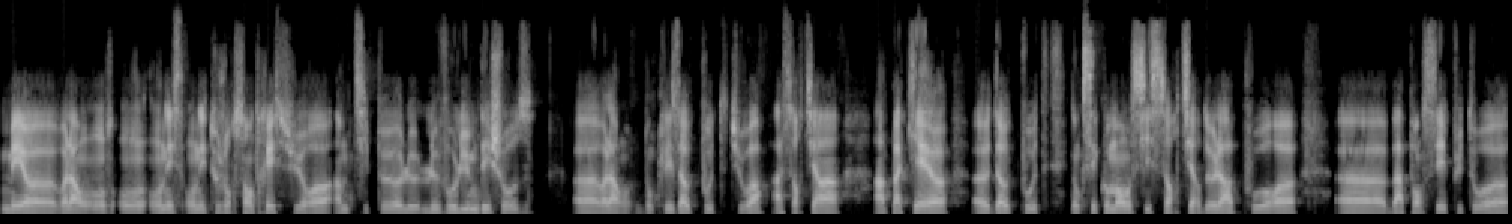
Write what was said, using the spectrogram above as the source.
mais, voilà, on est on est toujours centré sur, un petit peu le volume des choses. Voilà, on donc les outputs, tu vois? À sortir un un paquet, heu heu, d'output. Donc c'est comment aussi sortir de là pour, bah, penser plutôt,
